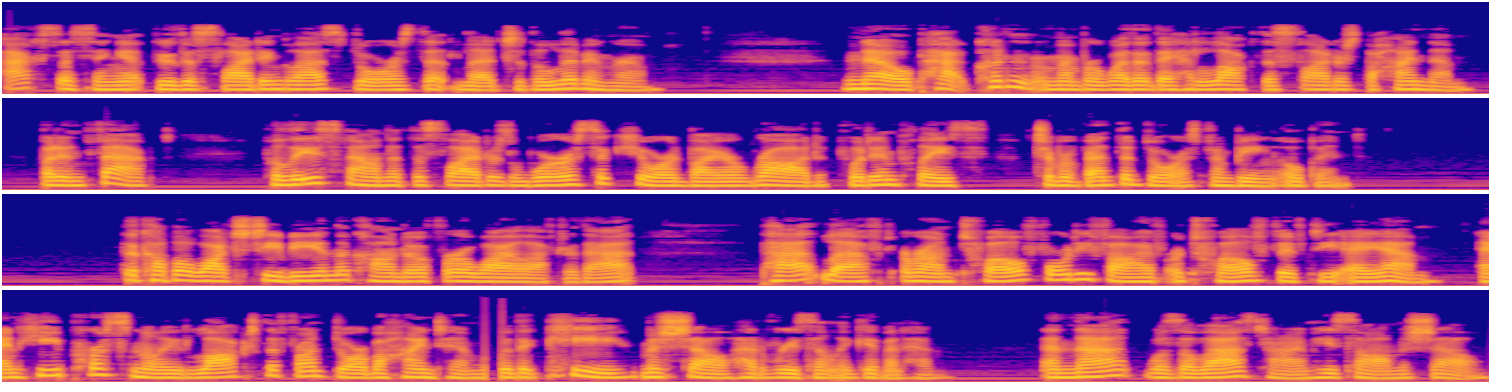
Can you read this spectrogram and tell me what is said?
accessing it through the sliding glass doors that led to the living room. No, Pat couldn't remember whether they had locked the sliders behind them, but in fact, police found that the sliders were secured by a rod put in place to prevent the doors from being opened. The couple watched TV in the condo for a while after that, Pat left around 12:45 or 12:50 a.m., and he personally locked the front door behind him with a key Michelle had recently given him. And that was the last time he saw Michelle.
